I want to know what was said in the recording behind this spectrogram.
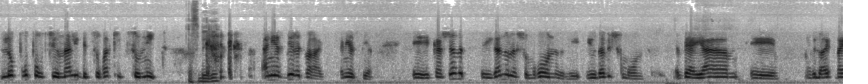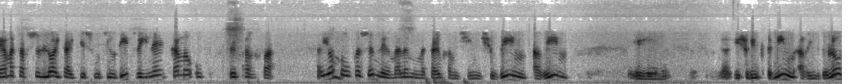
לא פרופורציונלי בצורה קיצונית. תסבירי. אני אסביר את דבריי, אני אסביר. אה, כאשר הגענו לשומרון, ליהודה ושומרון, והיה, אה, ולא, היה- והיה מצב שלא הייתה התיישבות יהודית, והנה קמה ופרחה. היום, ברוך השם, למעלה מ-250 יישובים, ערים, אה, יישובים קטנים, ערים גדולות.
